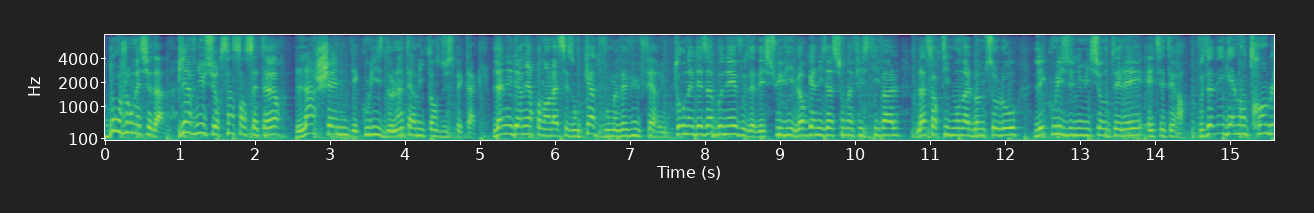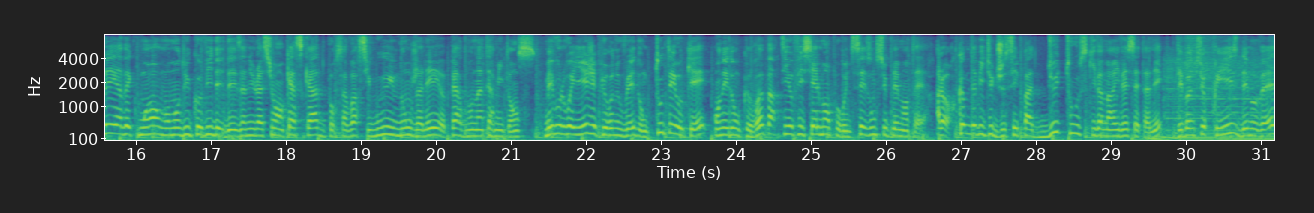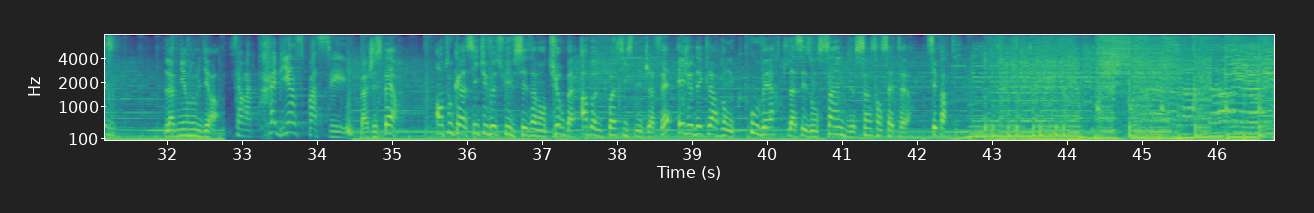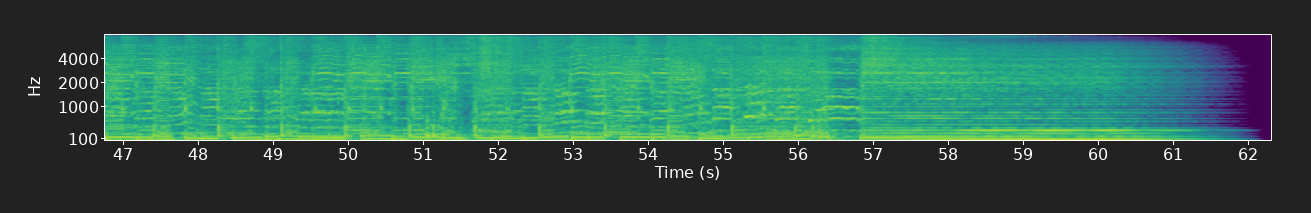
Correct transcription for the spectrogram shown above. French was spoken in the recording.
Bonjour messieurs dames, bienvenue sur 507 heures, la chaîne des coulisses de l'intermittence du spectacle. L'année dernière pendant la saison 4, vous m'avez vu faire une tournée des abonnés, vous avez suivi l'organisation d'un festival, la sortie de mon album solo, les coulisses d'une émission de télé, etc. Vous avez également tremblé avec moi au moment du Covid et des annulations en cascade pour savoir si oui ou non j'allais euh, perdre mon intermittence. Mais vous le voyez, j'ai pu renouveler donc tout est ok, on est donc reparti officiellement pour une saison supplémentaire. Alors comme d'habitude je sais pas du tout ce qui va m'arriver cette année, des bonnes surprises, des mauvaises, l'avenir nous le dira. Ça va très bien se passer. Bah j'espère en tout cas, si tu veux suivre ces aventures, bah, abonne-toi si ce n'est déjà fait. Et je déclare donc ouverte la saison 5 de 507 heures. C'est parti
